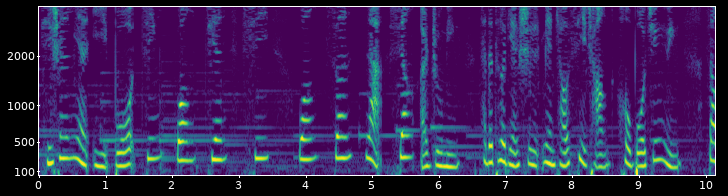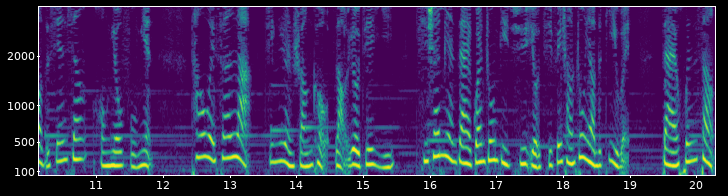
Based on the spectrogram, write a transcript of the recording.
岐山面以薄、筋、光、尖、稀、汪、酸、辣、香而著名。它的特点是面条细长、厚薄均匀，臊子鲜香，红油浮面，汤味酸辣，筋韧爽口，老幼皆宜。岐山面在关中地区有其非常重要的地位，在婚丧、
